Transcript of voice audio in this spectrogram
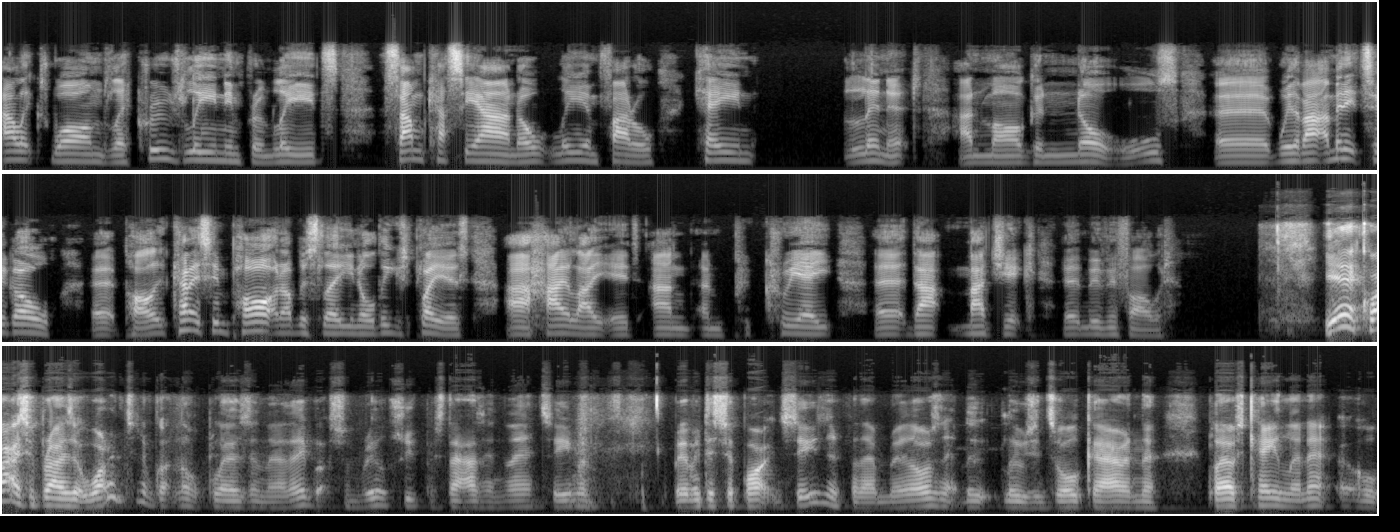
Alex Walmsley, Kruise Leeming from Leeds, Sam Kasiano, Liam Farrell, Kane Linnett and Morgan Knowles uh, with about a minute to go, uh, Paul. Of it's important, obviously, you know, these players are highlighted and, and create uh, that magic uh, moving forward. Yeah, quite a surprise that Warrington have got no players in there. They've got some real superstars in their team, and a bit of a disappointing season for them, really, wasn't it? Losing to Hull in the playoffs. Kane Linnett at Hull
